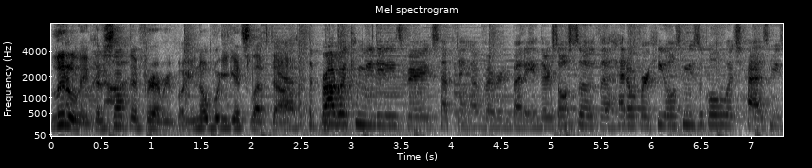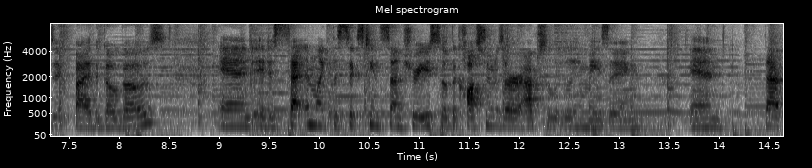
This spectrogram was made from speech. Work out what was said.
literally, there's not. something for everybody. Nobody gets left Yeah, out. the Broadway community is very accepting of everybody. There's also the Head Over Heels musical, which has music by the Go Go's, and it is set in like the 16th century, so the costumes are absolutely amazing, and that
